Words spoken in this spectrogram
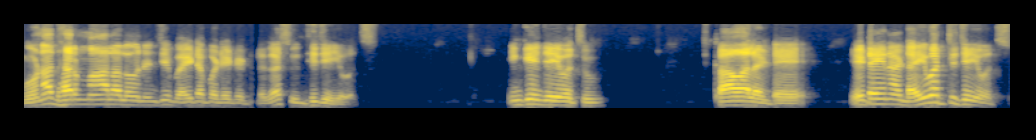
గుణధర్మాలలో నుంచి బయటపడేటట్లుగా శుద్ధి చేయవచ్చు. ఇంకేం చేయవచ్చు? కావాలంటే ఎటైనా డైవర్ట్ చేయవచ్చు.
